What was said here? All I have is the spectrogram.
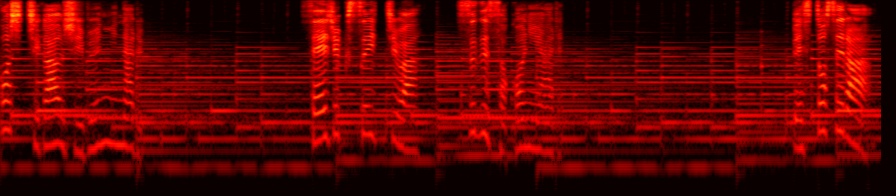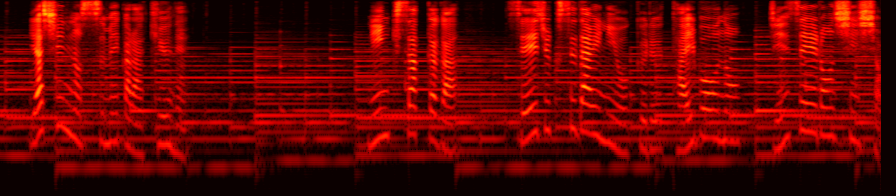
少し違う自分になる。成熟スイッチはすぐそこにある。ベストセラー野心のすすめから9年。人気作家が成熟世代に送る待望の人生論新書。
